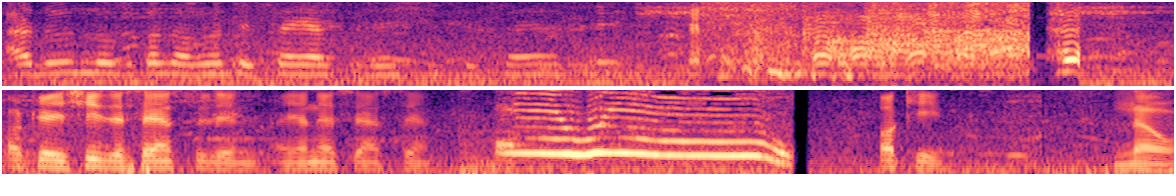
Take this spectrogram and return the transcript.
I don't know because I'm not a science student. She's a science student. Okay, she's a science student. and You're not a science student. Okay, Now,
